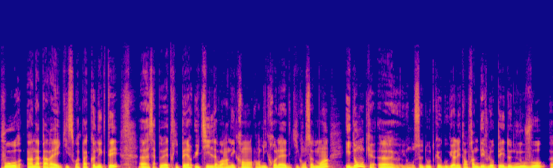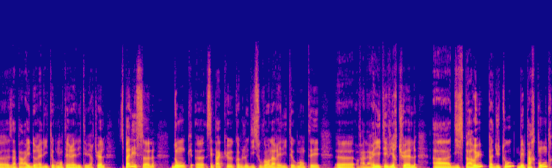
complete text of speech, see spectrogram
pour un appareil qui soit pas connecté, euh, ça peut être hyper utile d'avoir un écran en micro LED qui consomme moins. Et donc, on se doute que Google est en train de développer de nouveaux appareils de réalité augmentée, réalité virtuelle. C'est pas les seuls. Donc, euh, c'est pas que, comme je le dis souvent, la réalité augmentée, euh, enfin la réalité virtuelle a disparu, pas du tout. Mais par contre,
